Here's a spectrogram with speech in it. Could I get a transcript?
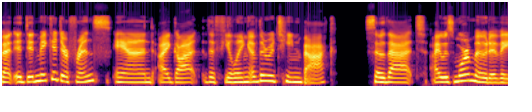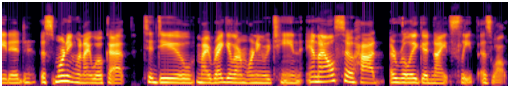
But it did make a difference. And I got the feeling of the routine back so that I was more motivated this morning when I woke up to do my regular morning routine. And I also had a really good night's sleep as well.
